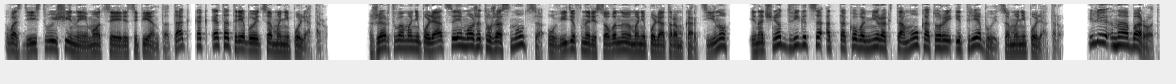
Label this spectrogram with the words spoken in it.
воздействующий на эмоции реципиента так, как это требуется манипулятору. Жертва манипуляции может ужаснуться, увидев нарисованную манипулятором картину, и начнет двигаться от такого мира к тому, который и требуется манипулятору. Или наоборот,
